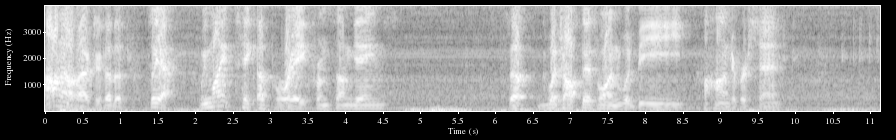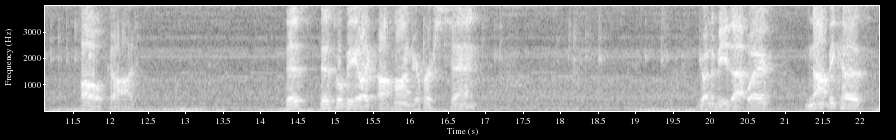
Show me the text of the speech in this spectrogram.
I don't know if I actually said this. So yeah, we might take a break from some games. So, which off this one would be hundred percent. Oh God. This this will be like a hundred percent going to be that way. Not because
